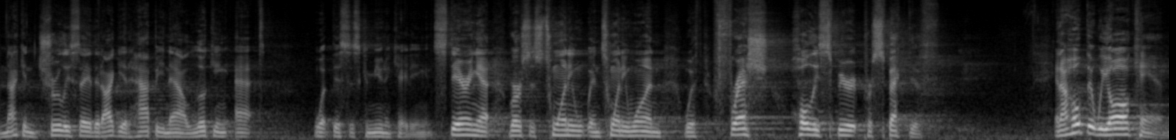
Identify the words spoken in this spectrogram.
And I can truly say that I get happy now looking at what this is communicating and staring at verses 20 and 21 with fresh Holy Spirit perspective. And I hope that we all can.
